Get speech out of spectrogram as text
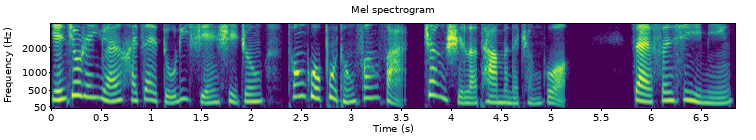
研究人员还在独立实验室中通过不同方法证实了他们的成果。在分析一名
